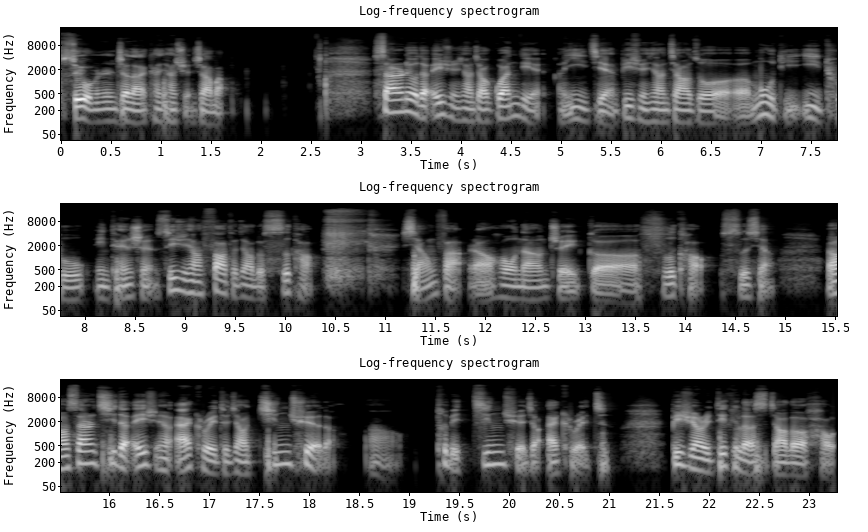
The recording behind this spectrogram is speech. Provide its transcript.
所以我们认真来看一下选项吧。三十六的 A 选项叫观点、意见；B 选项叫做呃目的、意图 （intention）；C 选项 thought 叫做思考、想法。然后呢，这个思考、思想。然后三十七的 A 选项 accurate 叫精确的啊，特别精确叫 accurate。B 选项 ridiculous 叫做好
